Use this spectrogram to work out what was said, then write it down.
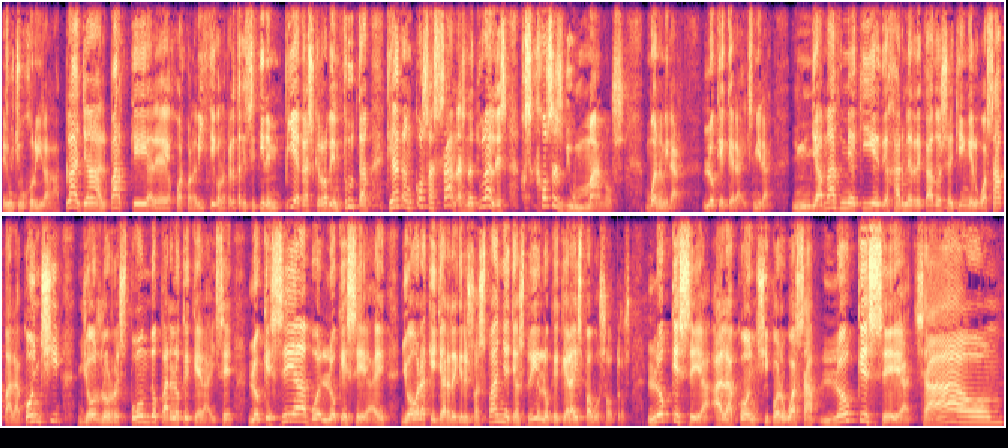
Es mucho mejor ir a la playa, al parque, a, a jugar con la bici, con la pelota, que se tiren piedras, que roben fruta, que hagan cosas sanas, naturales, cosas de humanos. Bueno, mirad, lo que queráis. Mira, llamadme aquí y dejarme recados aquí en el WhatsApp a la Conchi, yo os lo respondo para lo que queráis, ¿eh? Lo que sea, lo que sea, ¿eh? Yo ahora que ya regreso a España ya estoy en lo que queráis para vosotros. Lo que sea, a la Conchi por WhatsApp, lo que sea. Chao.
